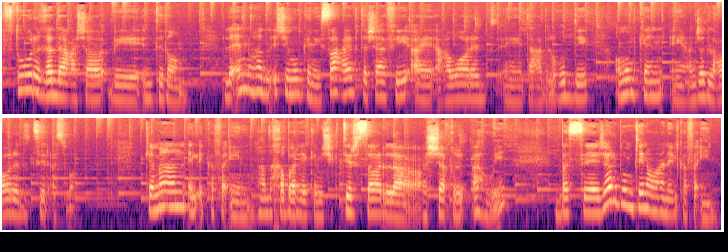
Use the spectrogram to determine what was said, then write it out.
فطور غدا عشاء بانتظام لأنه هذا الإشي ممكن يصعب تشافي عوارض آه، تعب الغدة أو ممكن آه، عن جد العوارض تصير أسوأ. كمان الكافيين هذا خبر هيك مش كتير صار لعشاق القهوة بس جربوا امتنعوا عن الكافيين.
